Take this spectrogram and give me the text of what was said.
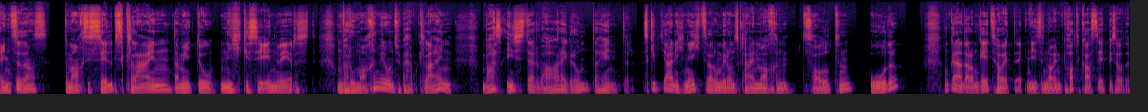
Kennst du das? Du machst dich selbst klein, damit du nicht gesehen wirst. Und warum machen wir uns überhaupt klein? Was ist der wahre Grund dahinter? Es gibt ja eigentlich nichts, warum wir uns klein machen sollten, oder? Und genau darum geht es heute in dieser neuen Podcast-Episode.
